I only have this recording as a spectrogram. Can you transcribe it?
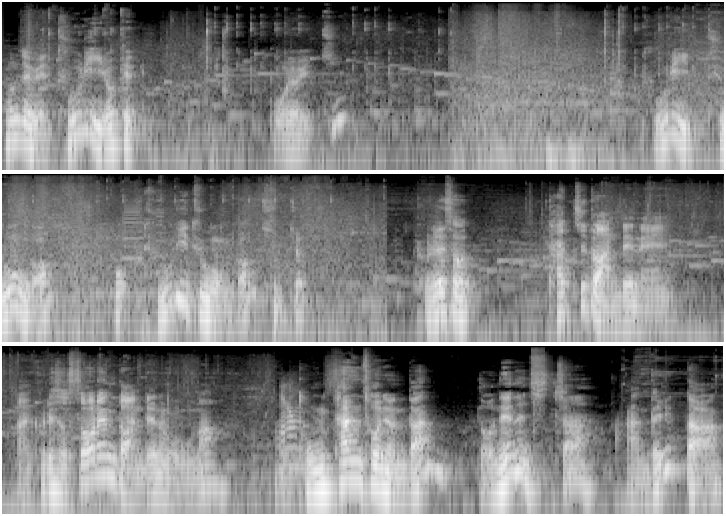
근데 왜 둘이 이렇게 모여있지? 둘이 듀오인가? 어? 둘이 듀오인가? 진짜? 그래서 탔지도 안 되네. 아 그래서 서렌도 안 되는 거구나. 뭐 동탄소년단? 너네는 진짜 안 되겠다.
